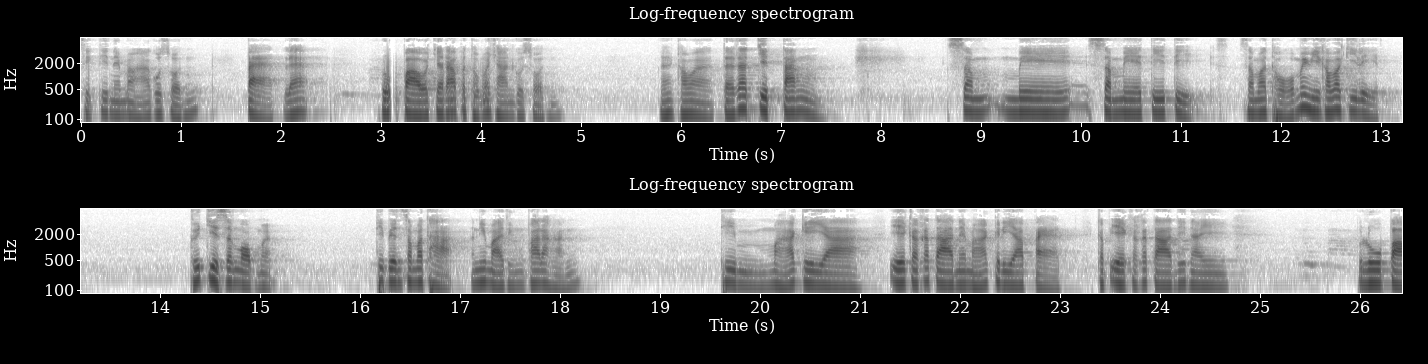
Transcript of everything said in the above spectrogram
สิกที่ในมหากุศล แปดและรูปเปาจะรับปฐมฌานกุศลนะคำว่า แต่ถ้าจิตตังสเมสเมตีติ สมโถไม่มีคำว่ากิเลสคือจิตสงบอะที่เป็นสมถะ อันนี้หมายถึงพระอรหันต์ที่มหากริยา เอกคตาในมหากริยาแปดกับเอกคตาที่ในรูเปา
